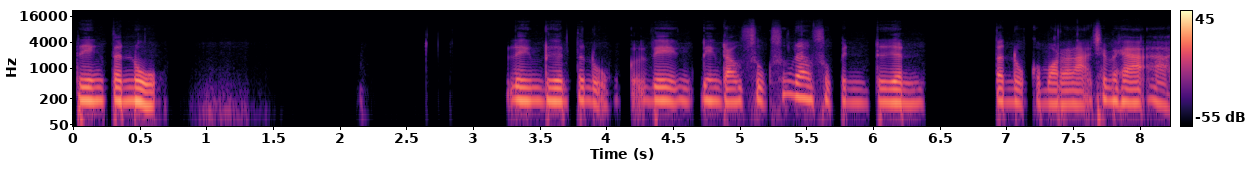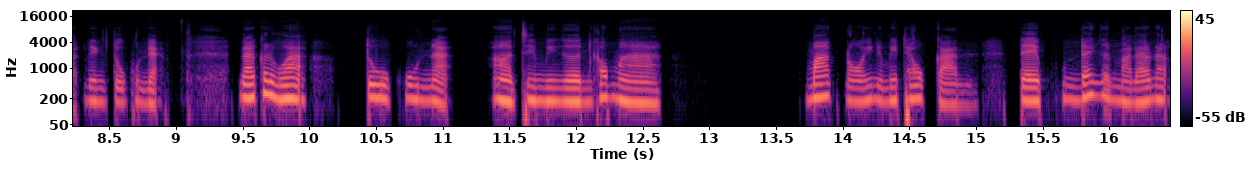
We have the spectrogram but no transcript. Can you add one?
เล็งตนุเล็งเรือนตนุเล็งเล็งดาวศุกร์ซึ่งดาวศุกร์เป็นเรือนตนุกับมรณะใช่ไหมคะอ่าเล็งตัวคุณเนี่ยนะก็เลยว่า ตัวคุณน่ะอาจจะมีเงินเข้ามามากน้อยเนี่ยไม่เท่ากัน แต่คุณได้เงินมาแล้วน่ะ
